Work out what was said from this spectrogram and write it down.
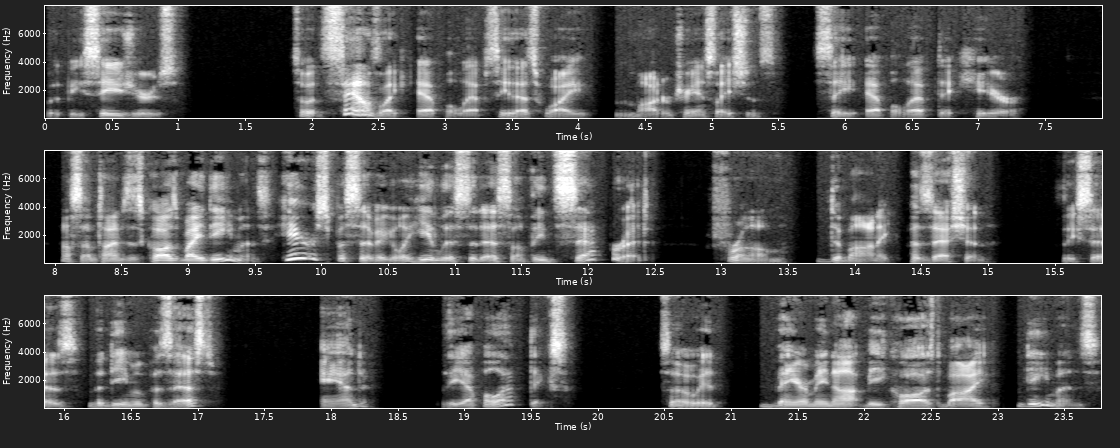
would be seizures. So it sounds like epilepsy. That's why modern translations say epileptic here. Now, sometimes it's caused by demons. Here, specifically, he listed as something separate from demonic possession. He says the demon possessed and the epileptics. So it may or may not be caused by demons.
